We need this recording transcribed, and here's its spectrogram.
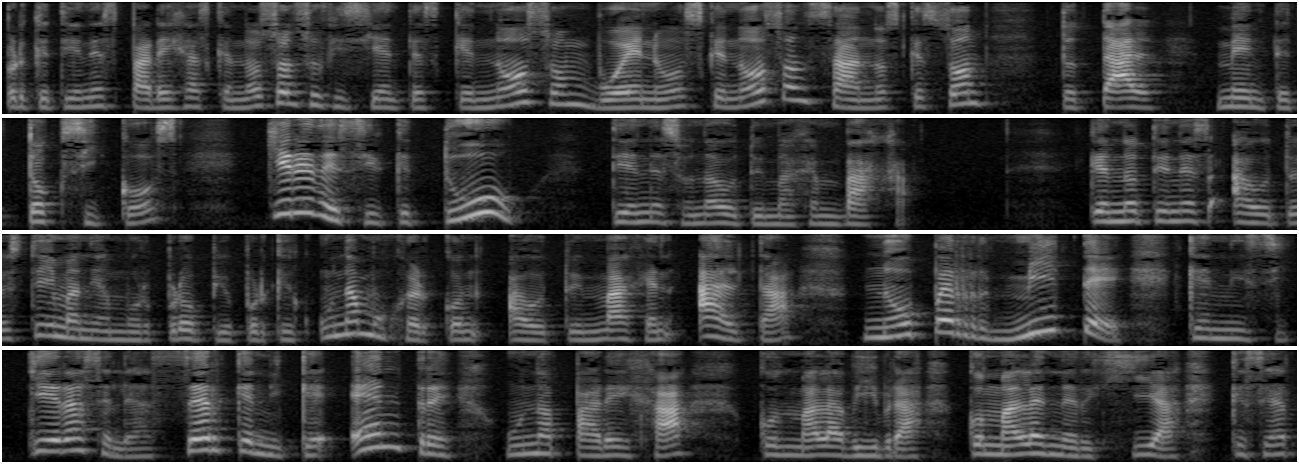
porque tienes parejas que no son suficientes, que no son buenos, que no son sanos, que son totalmente tóxicos, quiere decir que tú tienes una autoimagen baja que no tienes autoestima ni amor propio, porque una mujer con autoimagen alta no permite que ni siquiera se le acerque ni que entre una pareja con mala vibra, con mala energía, que sea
